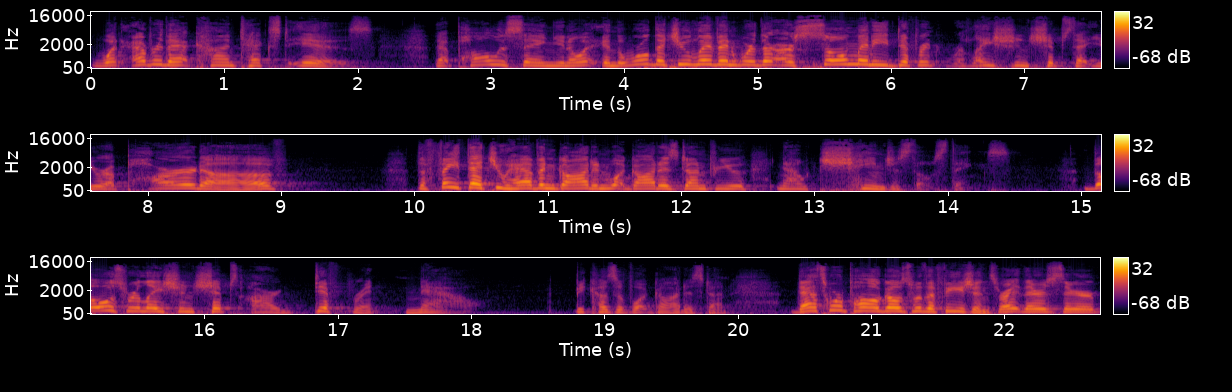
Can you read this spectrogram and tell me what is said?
whatever that context is, that Paul is saying, you know what, in the world that you live in, where there are so many different relationships that you're a part of, the faith that you have in God and what God has done for you now changes those things. Those relationships are different now because of what God has done. That's where Paul goes with Ephesians, right? There's their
